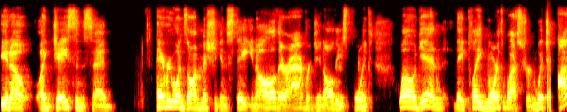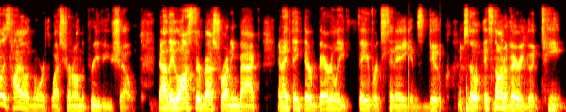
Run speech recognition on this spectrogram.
you know, like Jason said, everyone's on Michigan State. You know, oh, they're averaging all these points. Well, again, they played Northwestern, which I was high on Northwestern on the preview show. Now they lost their best running back, and I think they're barely favorites today against Duke. So it's not a very good team.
